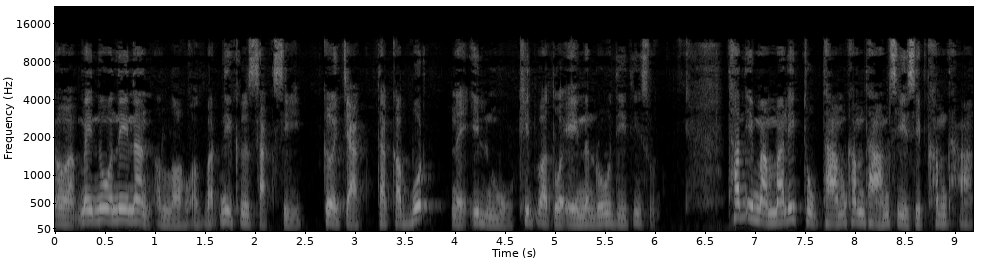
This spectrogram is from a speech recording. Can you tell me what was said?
เออไม่นู่นนี่นั่นอัลลอฮฺอักบัรนี่คือศักดิ์ศรีเกิดจากตะกบุตในอิลมูคิดว่าตัวเองนั้นรู้ดีที่สุด ท่านอิหม่ามมาลิกถูกถามคำถาม 40คำถาม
